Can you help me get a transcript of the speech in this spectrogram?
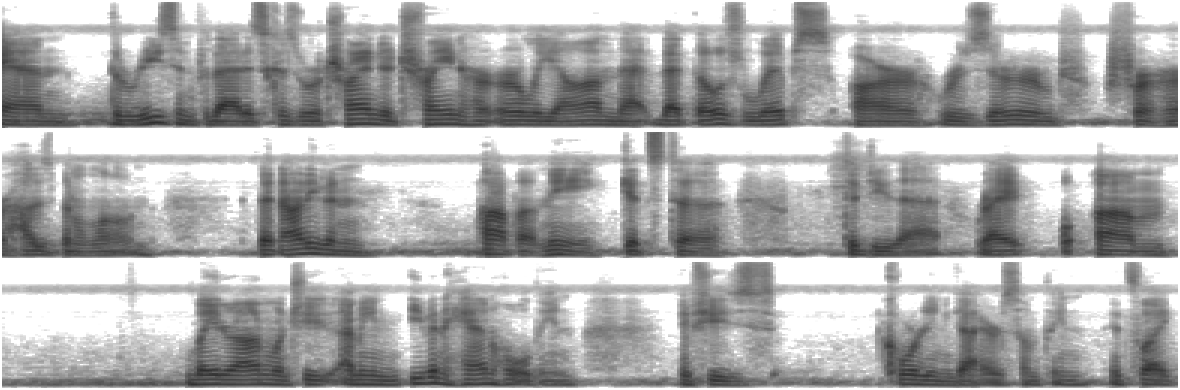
And the reason for that is because we're trying to train her early on that that those lips are reserved for her husband alone. That not even Papa me gets to to do that, right? Um, later on when she, I mean, even hand holding, if she's courting a guy or something, it's like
